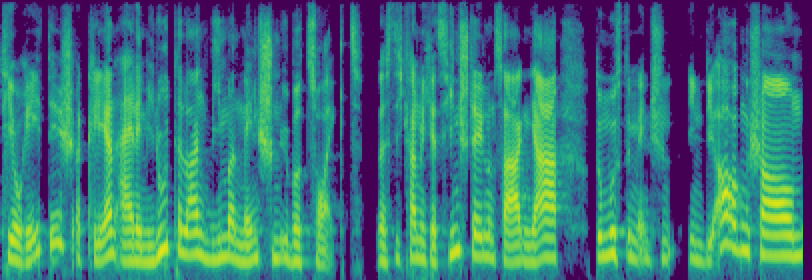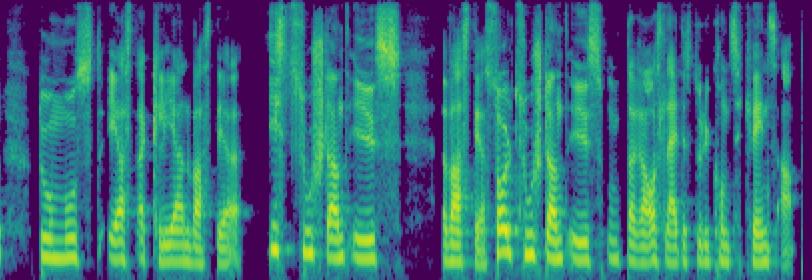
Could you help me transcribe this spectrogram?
theoretisch erklären, eine Minute lang, wie man Menschen überzeugt. Das heißt, ich kann mich jetzt hinstellen und sagen, ja, du musst den Menschen in die Augen schauen, du musst erst erklären, was der Ist-Zustand ist, was der Soll-Zustand ist und daraus leitest du die Konsequenz ab.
